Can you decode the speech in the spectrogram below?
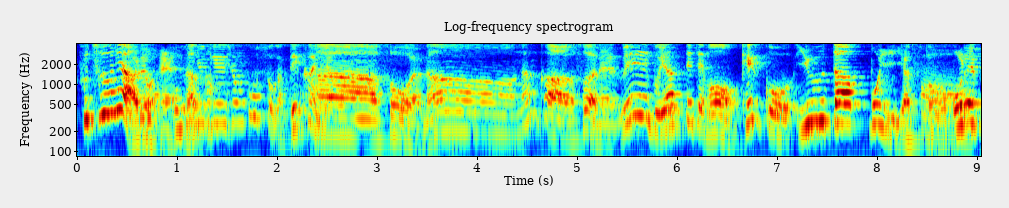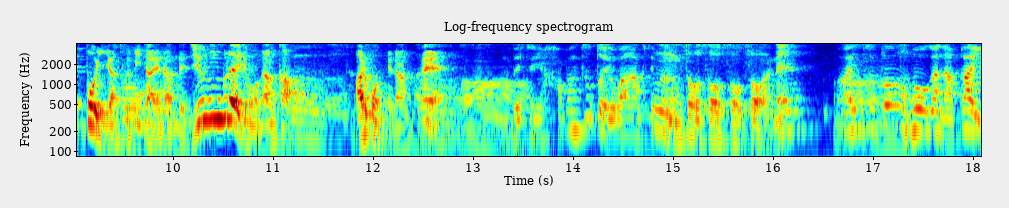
普通にあるよね。コミュニケーションコストがでかいやん。ああそうやな。なんかそうやね。ウェーブやってても結構ユータっぽいやつとうん。俺っぽいやつみたいなんで10人ぐらいでもなんかうんあるもんねなんかね。別に派閥と呼ばなくても、うんそうそうそうそうやね。あいつとの方が仲いい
